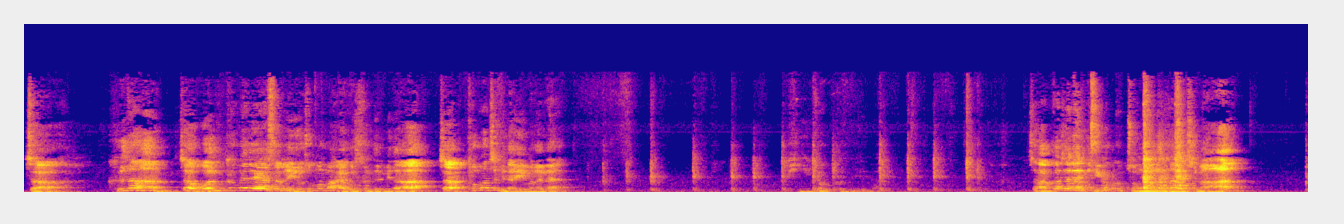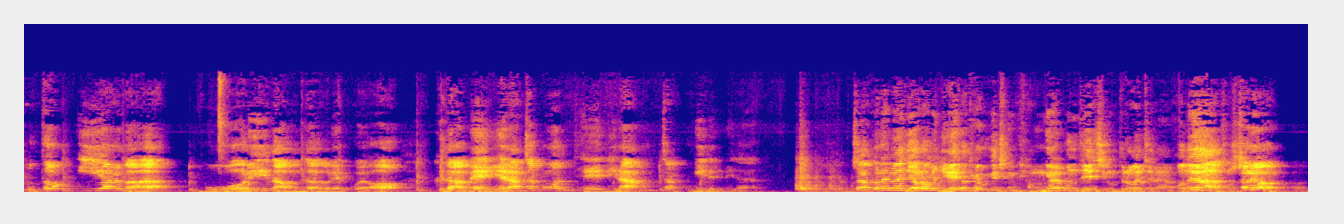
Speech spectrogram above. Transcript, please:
자, 그 다음, 자, 원급에 대해서는 이 정도만 알고 있으면 됩니다. 자, 두 번째입니다, 이번에는. 비교급입니다. 자, 아까 전에 비교급 정리는 나왔지만, 보통 2열과 모월이 나온다 그랬고요. 그 다음에 얘랑 짝꿍은 대비랑 짝꿍이 됩니다. 자, 그러면 여러분 얘도 결국에 지금 병렬 문제에 지금 들어가 있잖아요. 번호야, 정신 차려. 아,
